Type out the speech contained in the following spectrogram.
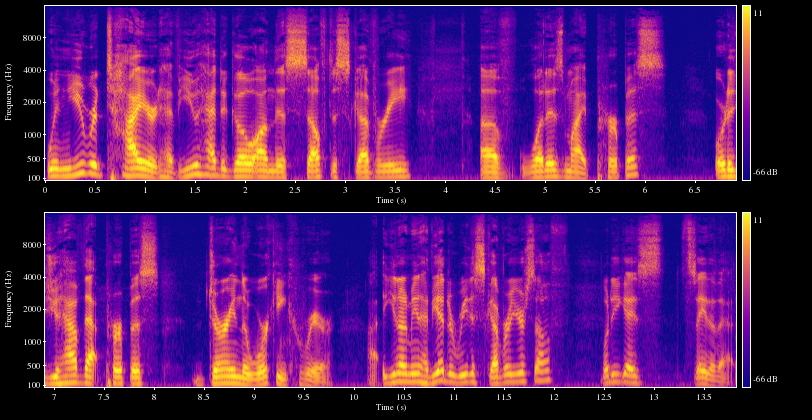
When you retired, have you had to go on this self discovery of what is my purpose, or did you have that purpose during the working career? Uh, You know what I mean? Have you had to rediscover yourself? What do you guys say to that?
